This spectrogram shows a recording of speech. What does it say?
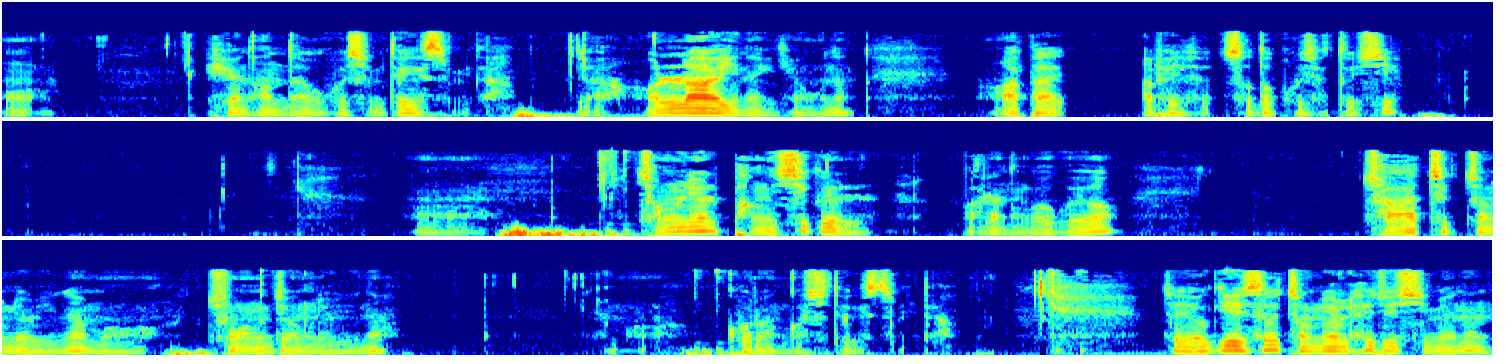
어, 표현한다고 보시면 되겠습니다. 자, 얼라인의 경우는 앞에, 앞에서도 보셨듯이 어, 정렬 방식을 말하는 거고요. 좌측 정렬이냐, 뭐 중앙 정렬이나 뭐 그런 것이 되겠습니다. 자, 여기에서 정렬을 해주시면은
